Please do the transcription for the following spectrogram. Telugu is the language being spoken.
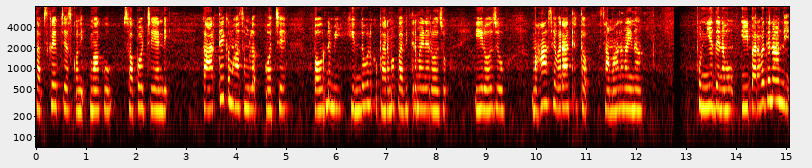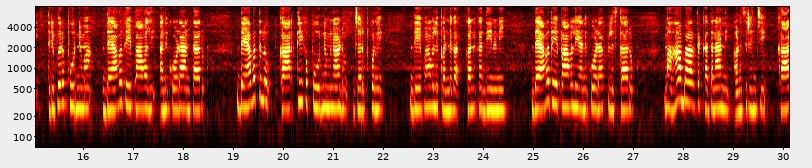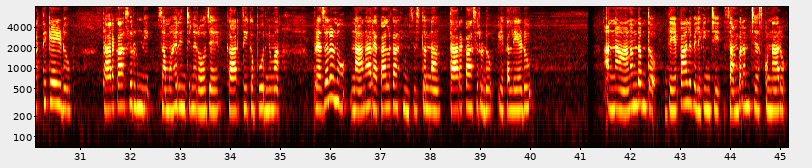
సబ్స్క్రైబ్ చేసుకొని మాకు సపోర్ట్ చేయండి. కార్తీక మాసంలో వచ్చే పౌర్ణమి హిందువులకు పరమ పవిత్రమైన రోజు. ఈరోజు మహాశివరాత్రితో సమానమైన పుణ్యదినము. ఈ పర్వదినాన్ని త్రిపుర పూర్ణిమ దేవదీపావళి అని కూడా అంటారు. దేవతలు కార్తీక పూర్ణిమ నాడు జరుపుకునే దీపావళి పండుగ కనుక దీనిని దేవదీపావళి అని కూడా పిలుస్తారు. మహాభారత కథనాన్ని అనుసరించి కార్తికేయుడు తారకాసురుణ్ణి సంహరించిన రోజే కార్తీక పూర్ణిమ. ప్రజలను నానా రకాలుగా హింసిస్తున్న తారకాసురుడు ఇక లేడు. అన్న ఆనందంతో దీపాలు వెలిగించి సంబరం చేసుకున్నారు.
